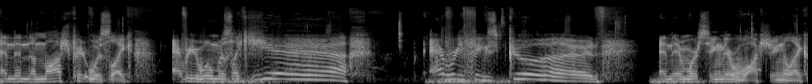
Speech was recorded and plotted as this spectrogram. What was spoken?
And then the mosh pit was like everyone was like, "Yeah, everything's good." And then we're sitting there watching, like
